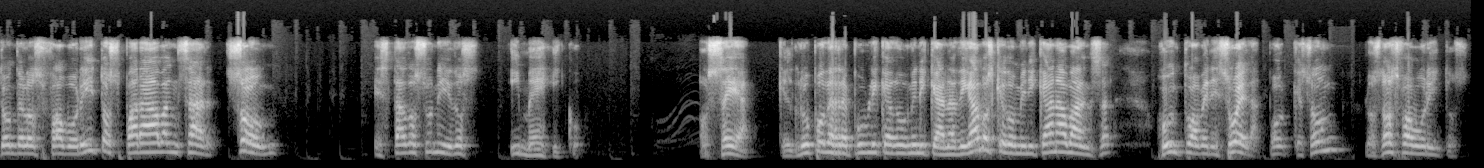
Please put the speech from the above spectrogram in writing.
donde los favoritos para avanzar son Estados Unidos y México. O sea, que el grupo de República Dominicana, digamos que Dominicana avanza junto a Venezuela, porque son los dos favoritos.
